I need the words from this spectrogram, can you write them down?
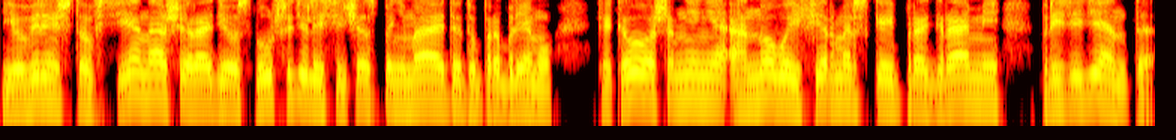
Я уверен, что все наши радиослушатели сейчас понимают эту проблему. Каково ваше мнение о новой фермерской программе президента?»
